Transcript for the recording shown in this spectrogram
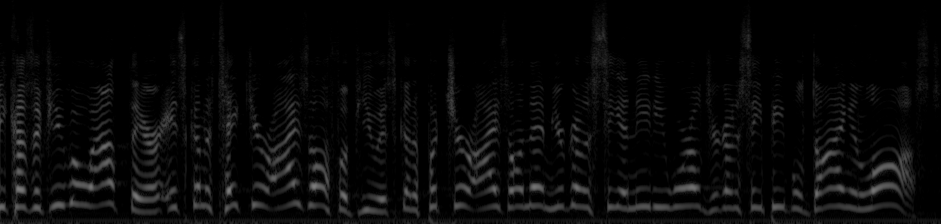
Because if you go out there, it's going to take your eyes off of you. It's going to put your eyes on them. You're going to see a needy world. You're going to see people dying and lost.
